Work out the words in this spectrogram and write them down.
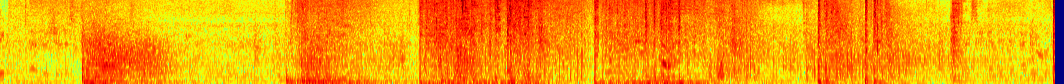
My vision is. Placing an independent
